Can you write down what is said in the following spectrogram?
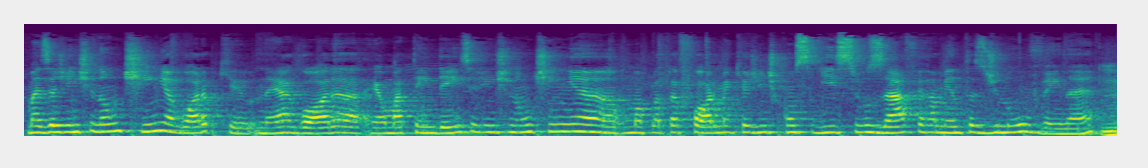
mas a gente não tinha agora, porque né, agora é uma tendência, a gente não tinha uma plataforma que a gente conseguisse usar ferramentas de nuvem, né? Uhum.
